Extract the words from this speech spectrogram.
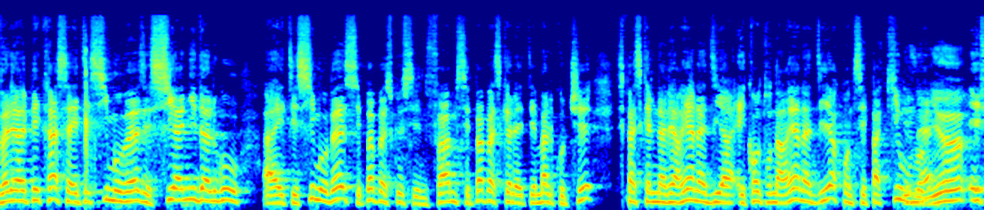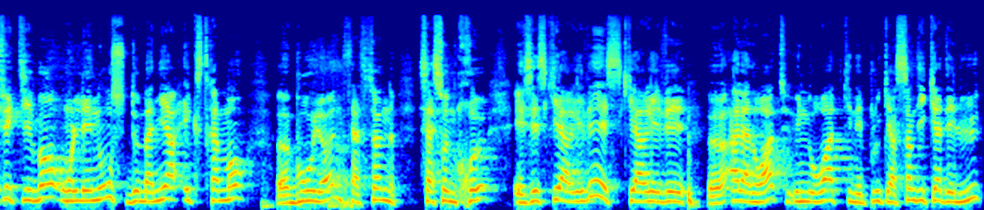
Valérie Pécresse a été si mauvaise et si Anne Hidalgo a été si mauvaise, c'est pas parce que c'est une femme, c'est pas parce qu'elle a été mal coachée, c'est parce qu'elle n'avait rien à dire. Et quand on n'a rien à dire, qu'on ne sait pas qui on est, effectivement, on l'énonce de manière extrêmement euh, brouillonne. Ça sonne, ça sonne creux. Et c'est ce qui est arrivé. Et ce qui est arrivé euh, à la droite, une droite qui n'est plus qu'un syndicat d'élus,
